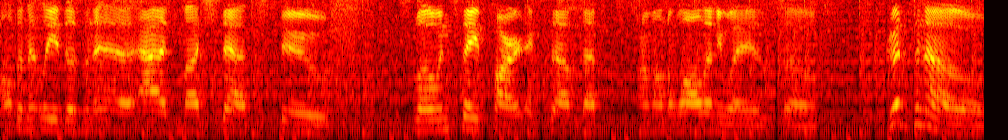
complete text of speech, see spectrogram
Ultimately, it doesn't uh, add much steps to the slow and safe part, except that I'm on the wall anyways, so... Good to know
